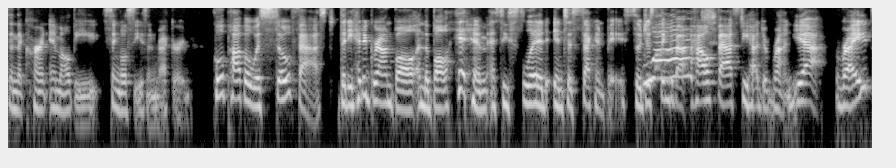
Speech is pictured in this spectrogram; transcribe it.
than the current MLB single season record. Cool Papa was so fast that he hit a ground ball and the ball hit him as he slid into second base. So just what? think about how fast he had to run. Yeah, right?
